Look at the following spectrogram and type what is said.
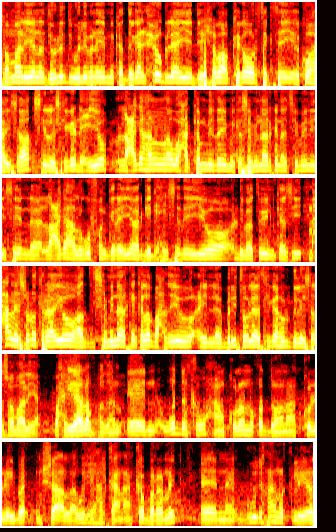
Soomaaliyana dowladdu welibana iminka dagaal xoog le ayay dee shabaab kaga hortagtay ee ku haysaa si layskaga dhiciyo. Lacagahanna waxaa ka mida iminka seminaarkan aad samaynayseen lacagaha lagu fangareeyo argagixisada iyo dhibaatooyinkaasi. Maxaa lays odhan karaayo? Aad seminaarkan kala baxdayo britole aad kaga howlgelaysaa soomaaliya. Waxyaalo badan. Waddanka waxaan kula noqon doonaa kolleyba insha allah wixii halkaan aan ka barannay guud ahaan marka la yidhaha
